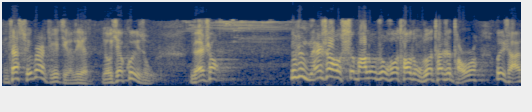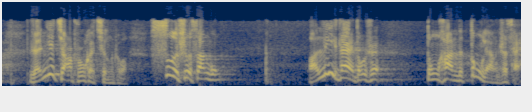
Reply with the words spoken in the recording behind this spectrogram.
你再随便举几个例子，有些贵族，袁绍，你说袁绍十八路诸侯讨董卓，他是头啊？为啥？人家家谱可清楚，四世三公，啊，历代都是东汉的栋梁之才。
